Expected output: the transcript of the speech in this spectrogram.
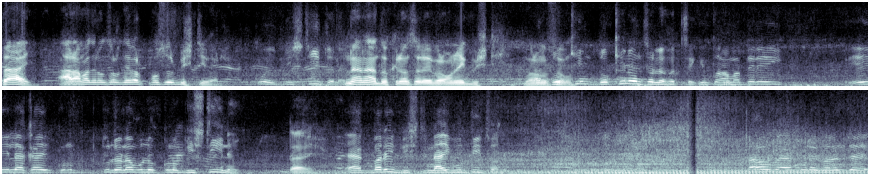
তাই? আর আমাদের অঞ্চলে এবার প্রচুর বৃষ্টি এবার। কই বৃষ্টিই তো না না দক্ষিণ অঞ্চলে এবার অনেক বৃষ্টি। বরং দক্ষিণ দক্ষিণ অঞ্চলে হচ্ছে কিন্তু আমাদের এই এই এলাকায় কোনো তুলনামূলক কোনো বৃষ্টিই নাই। তাই? একবারেই বৃষ্টি নাই বলতেই চলে। তাও মনে করেন যে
